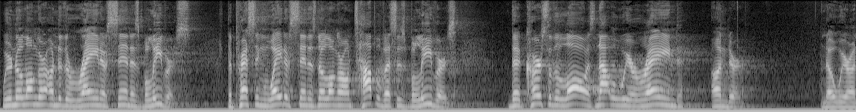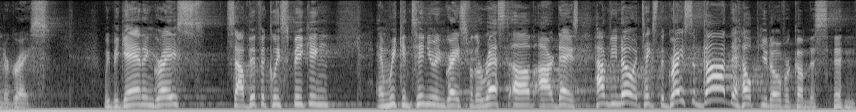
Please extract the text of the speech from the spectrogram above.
We are no longer under the reign of sin as believers. The pressing weight of sin is no longer on top of us as believers. The curse of the law is not what we are reigned under. No, we are under grace. We began in grace, salvifically speaking, and we continue in grace for the rest of our days. How do you know it takes the grace of God to help you to overcome this sin?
